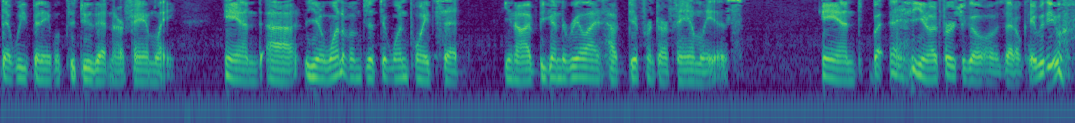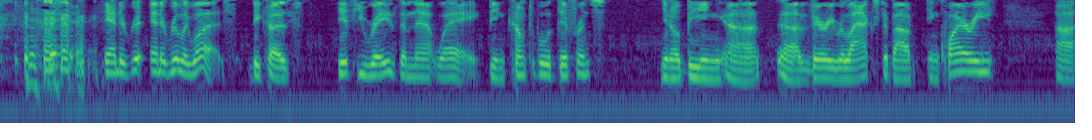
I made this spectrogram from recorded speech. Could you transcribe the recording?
that we've been able to do that in our family," and uh, you know, one of them just at one point said, "You know, I've begun to realize how different our family is." And but you know, at first you go, "Oh, is that okay with you?" and it re- and it really was because if you raise them that way, being comfortable with difference, you know, being uh, uh, very relaxed about inquiry, uh,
